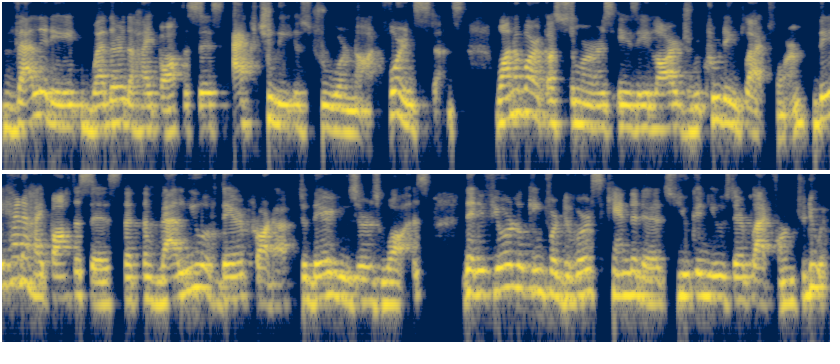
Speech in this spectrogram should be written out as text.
validate whether the hypothesis actually is true or not. For instance, one of our customers is a large recruiting platform. They had a hypothesis that the value of their product to their users was that if you're looking for diverse candidates, you can use their platform to do it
